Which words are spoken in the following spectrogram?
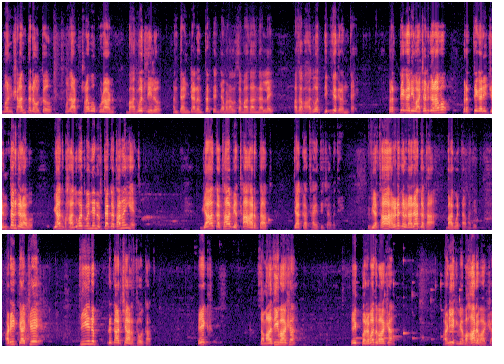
मन शांत नव्हतं म्हणून अठरावं पुराण भागवत लिहिलं. आणि त्यांच्यानंतर त्यांच्या मनाला समाधान झालं आहे असा भागवत दिव्य ग्रंथ आहे. प्रत्येकाने वाचन करावं प्रत्येकाने चिंतन करावं. यात भागवत म्हणजे नुसत्या कथा नाही आहेत ज्या कथा व्यथा हरतात त्या कथा आहेत त्याच्यामध्ये. व्यथा हरण करणाऱ्या कथा भागवतामध्ये आणि त्याचे तीन प्रकारचे अर्थ होतात. एक समाधी भाषा एक पर्वत भाषा आणि एक व्यवहार भाषा.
